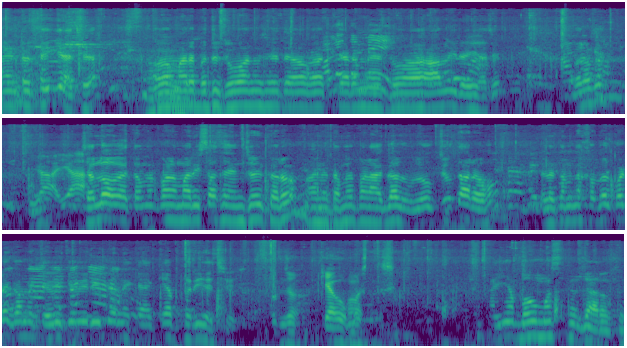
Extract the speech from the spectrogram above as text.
એન્ટર થઈ ગયા છે. હવે અમારે બધું જોવાનું છે તે હવે અત્યારે અમે જોવા આવી રહ્યા છે. બરોબર? યા યા. ચલો હવે તમે પણ અમારી સાથે એન્જોય કરો અને તમે પણ આગળ વ્લોગ જોતા રહો. એટલે તમને ખબર પડે કે અમે કેવી કેવી રીતે ને ક્યાં ક્યાં ફરીએ છીએ. જો કેવું મસ્ત છે. અહીંયા બહુ મસ્ત નજારો છે.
